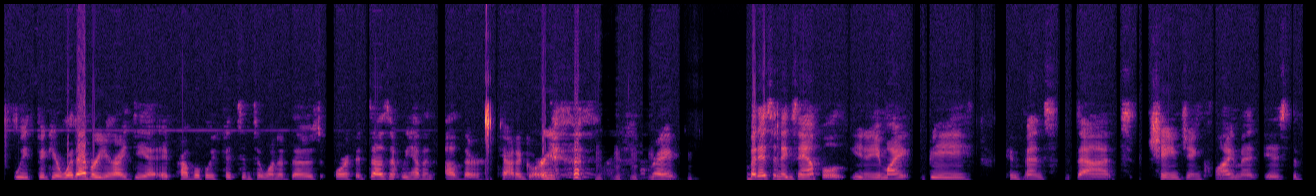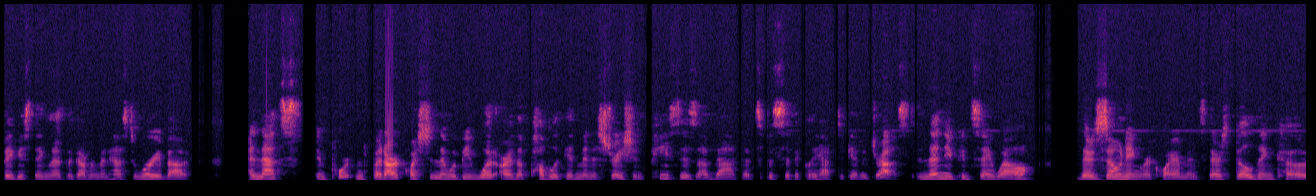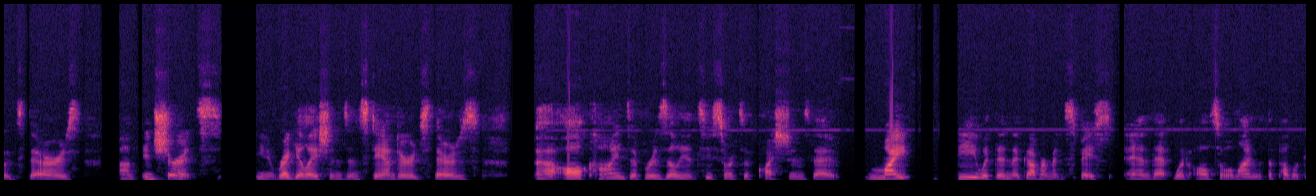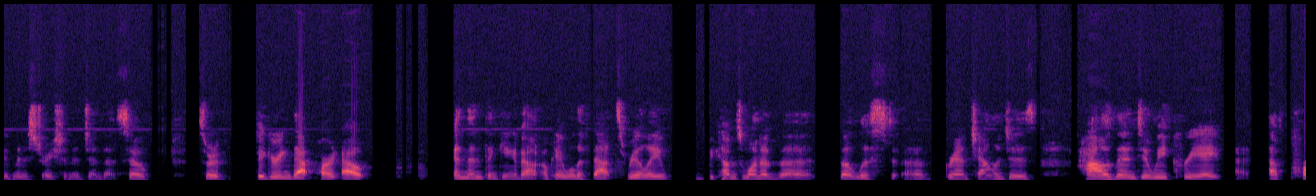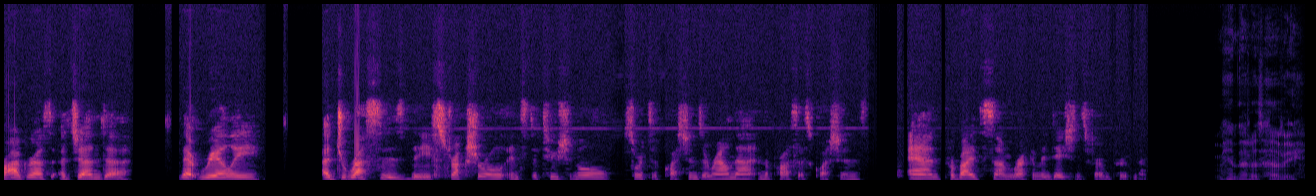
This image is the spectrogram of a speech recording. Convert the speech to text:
we figure whatever your idea, it probably fits into one of those. Or if it doesn't, we have an other category, right? But as an example, you know, you might be convinced that changing climate is the biggest thing that the government has to worry about. And that's important. But our question then would be what are the public administration pieces of that that specifically have to get addressed? And then you could say, well, there's zoning requirements, there's building codes, there's um, insurance, you know, regulations and standards. There's uh, all kinds of resiliency sorts of questions that might be within the government space and that would also align with the public administration agenda. So, sort of figuring that part out and then thinking about, okay, well, if that's really becomes one of the, the list of grand challenges, how then do we create a, progress agenda that really addresses the structural, institutional sorts of questions around that and the process questions and provides some recommendations for improvement. Man, that is heavy.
